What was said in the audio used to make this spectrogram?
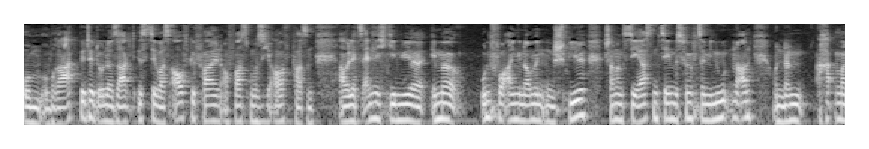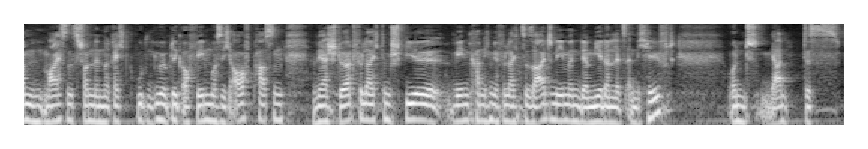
um, um Rat bittet oder sagt, ist dir was aufgefallen, auf was muss ich aufpassen. Aber letztendlich gehen wir immer unvoreingenommen ins Spiel, schauen uns die ersten 10 bis 15 Minuten an und dann hat man meistens schon einen recht guten Überblick, auf wen muss ich aufpassen, wer stört vielleicht im Spiel, wen kann ich mir vielleicht zur Seite nehmen, der mir dann letztendlich hilft. Und ja, das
